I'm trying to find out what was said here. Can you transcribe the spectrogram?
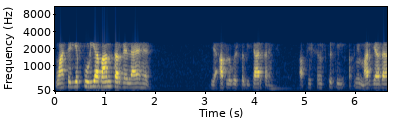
वहाँ से ये पूड़िया बाँध करके लाए हैं। ये आप लोग इस पर विचार करेंगे। अपनी संस्कृति, अपनी मर्यादा,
